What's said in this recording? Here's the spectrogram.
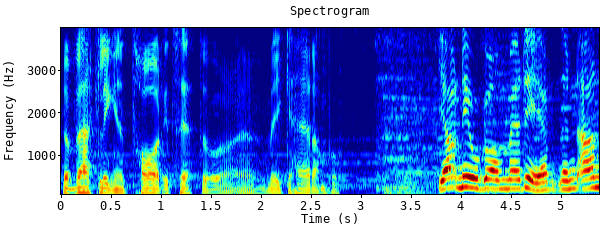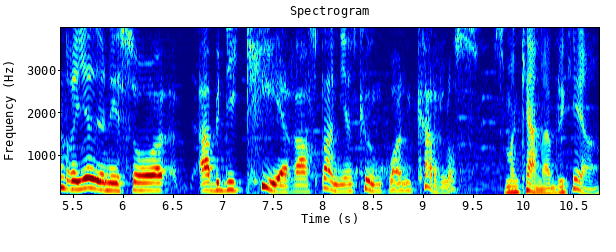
Det är verkligen ett tradigt sätt att eh, vika hädan på. Ja, nog om det. Den 2 juni så abdikerar Spaniens kung Juan Carlos. Så man kan abdikera.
